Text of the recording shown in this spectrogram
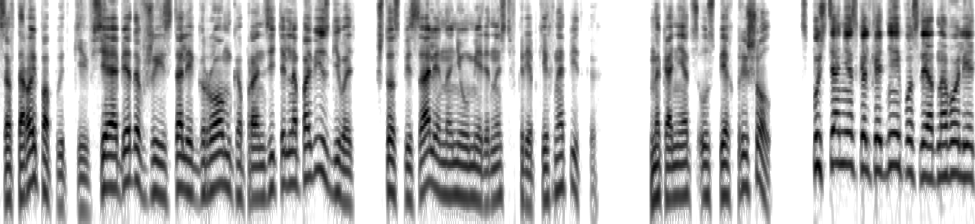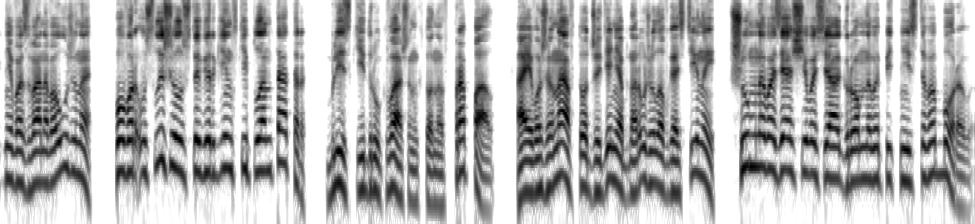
Со второй попытки все обедавшие стали громко, пронзительно повизгивать, что списали на неумеренность в крепких напитках. Наконец, успех пришел. Спустя несколько дней после одного летнего званого ужина повар услышал, что виргинский плантатор, близкий друг Вашингтонов, пропал, а его жена в тот же день обнаружила в гостиной шумно возящегося огромного пятнистого борова.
